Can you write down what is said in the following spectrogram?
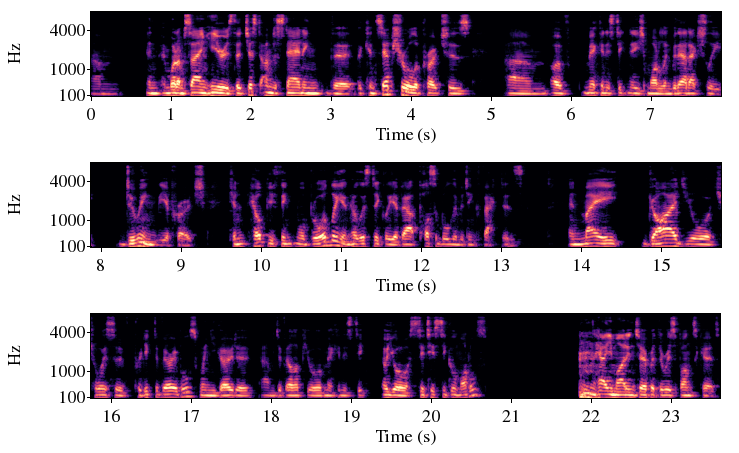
Um, and, and, what I'm saying here is that just understanding the, the conceptual approaches um, of mechanistic niche modeling without actually doing the approach can help you think more broadly and holistically about possible limiting factors and may guide your choice of predictor variables when you go to um, develop your mechanistic or your statistical models, how you might interpret the response curves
